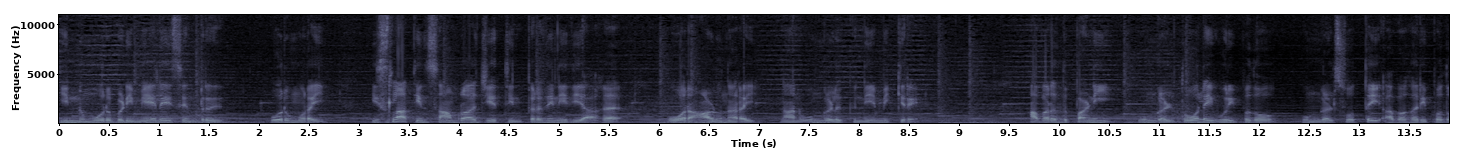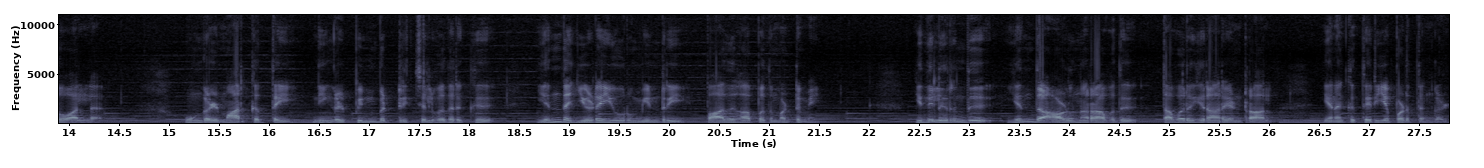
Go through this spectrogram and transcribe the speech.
இன்னும் ஒருபடி மேலே சென்று ஒரு முறை இஸ்லாத்தின் சாம்ராஜ்யத்தின் பிரதிநிதியாக ஓர் ஆளுநரை நான் உங்களுக்கு நியமிக்கிறேன். அவரது பணி உங்கள் தோலை உரிப்பதோ உங்கள் சொத்தை அபகரிப்பதோ அல்ல. உங்கள் மார்க்கத்தை நீங்கள் பின்பற்றிச் செல்வதற்கு எந்த இடையூறும் இன்றி பாதுகாப்பது மட்டுமே. இதிலிருந்து எந்த ஆளுநராவது தவறுகிறார் என்றால் எனக்கு தெரியப்படுத்துங்கள்.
